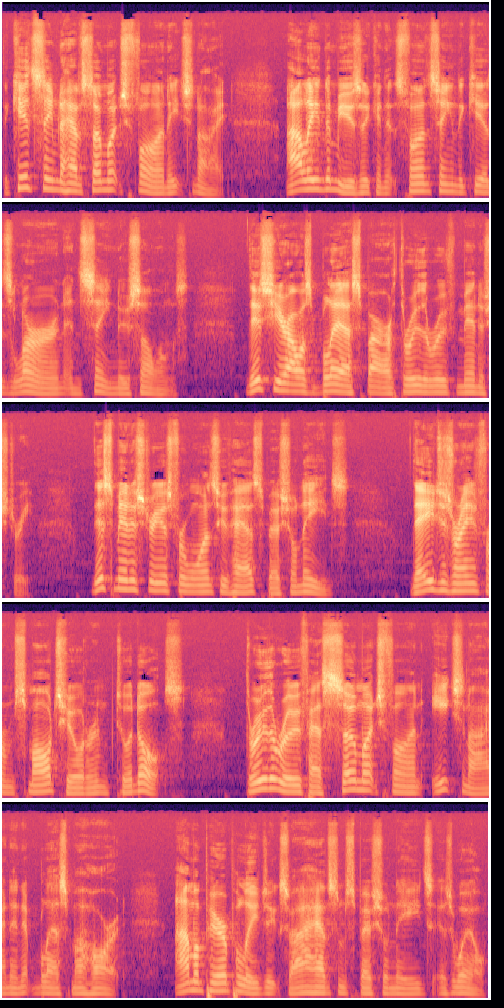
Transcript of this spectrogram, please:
The kids seem to have so much fun each night. I lead the music, and it's fun seeing the kids learn and sing new songs. This year I was blessed by our Through the Roof ministry. This ministry is for ones who have special needs. The ages range from small children to adults. Through the Roof has so much fun each night, and it blessed my heart. I'm a paraplegic, so I have some special needs as well.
